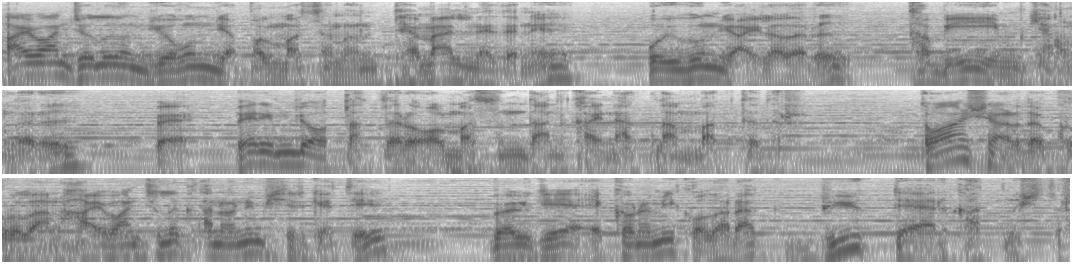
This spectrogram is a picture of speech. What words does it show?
Hayvancılığın yoğun yapılmasının temel nedeni uygun yaylaları, tabii imkanları ve verimli otlakları olmasından kaynaklanmaktadır. Doğanşar'da kurulan hayvancılık anonim şirketi bölgeye ekonomik olarak büyük değer katmıştır.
